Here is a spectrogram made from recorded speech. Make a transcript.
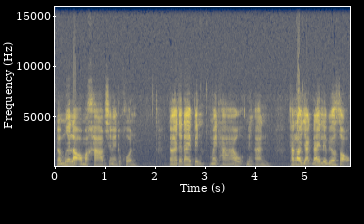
แล้วเมื่อเราเอามาคาฟใช่ไหมทุกคนเราก็จะได้เป็นไม้เท้าหนึ่งอัน ถ้าเราอยากได้เลเวลสอง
